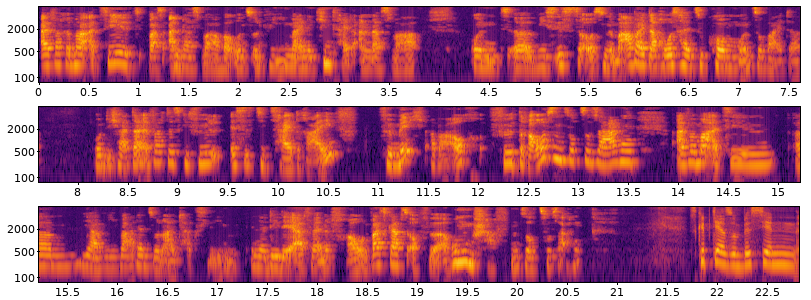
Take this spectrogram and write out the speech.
einfach immer erzählt, was anders war bei uns und wie meine Kindheit anders war und äh, wie es ist, aus einem Arbeiterhaushalt zu kommen und so weiter. Und ich hatte einfach das Gefühl, es ist die Zeit reif für mich, aber auch für draußen sozusagen, einfach mal erzählen, ähm, ja, wie war denn so ein Alltagsleben in der DDR für eine Frau und was gab es auch für Errungenschaften sozusagen. Es gibt ja so ein bisschen,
